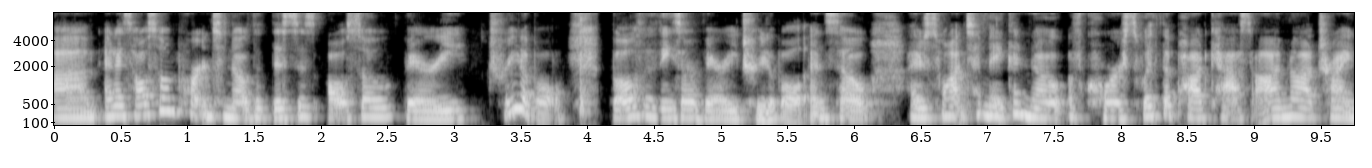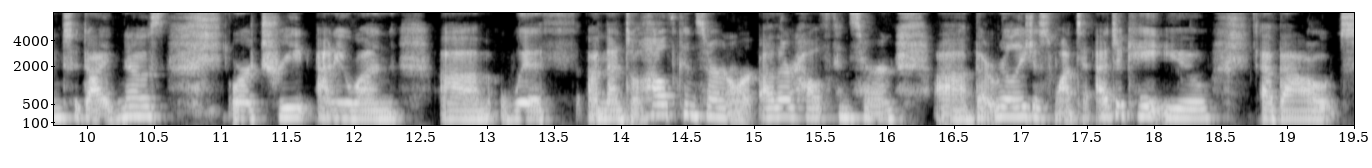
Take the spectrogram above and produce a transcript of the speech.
um, and it's also important to know that this is also very treatable. Both of these are very treatable. And so I just want to make a note, of course, with the podcast, I'm not trying to diagnose or treat anyone um, with a mental health concern or other health concern, uh, but really just want to educate you about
